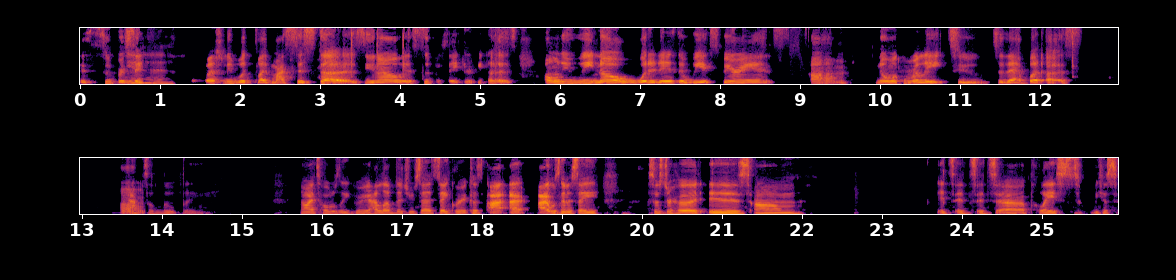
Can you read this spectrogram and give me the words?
It's super yeah. sacred. especially with like my sisters, you know, it's super sacred because only we know what it is that we experience. Um, no one can relate to to that but us. Um, Absolutely. No, I totally agree. I love that you said sacred because I, I I was gonna say sisterhood is um it's it's it's a place because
